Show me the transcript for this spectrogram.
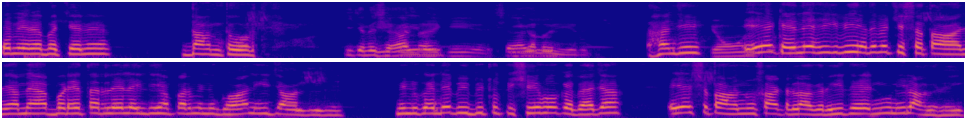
ਤੇ ਮੇਰੇ ਬੱਚੇ ਨੇ ਦਮ ਤੋੜ ਦਿੱਤੇ। ਕੀ ਕਹਿੰਦੇ ਸ਼ਾਹ ਕੀ ਸ਼ਾਹ ਗੱਲ ਹੋਈ ਇਹਦੇ ਹਾਂਜੀ ਕਿਉਂ ਇਹ ਕਹਿੰਦੇ ਸੀ ਵੀ ਇਹਦੇ ਵਿੱਚ ਸ਼ੈਤਾਨ ਆ ਮੈਂ ਬੜੇ ਤਰਲੇ ਲੈਂਦੀ ਹਾਂ ਪਰ ਮੈਨੂੰ ਗਾਹ ਨਹੀਂ ਜਾਣ ਦਿੰਦੇ। ਮੈਨੂੰ ਕਹਿੰਦੇ ਬੀਬੀ ਤੂੰ ਪਿੱਛੇ ਹੋ ਕੇ ਬਹਿ ਜਾ ਇਹ ਸ਼ੈਤਾਨ ਨੂੰ ਸੱਟ ਲੱਗ ਰਹੀ ਤੇ ਇਹਨੂੰ ਨਹੀਂ ਲੱਗ ਰਹੀ।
